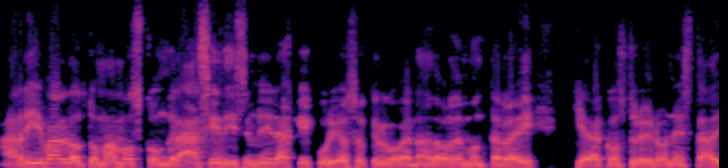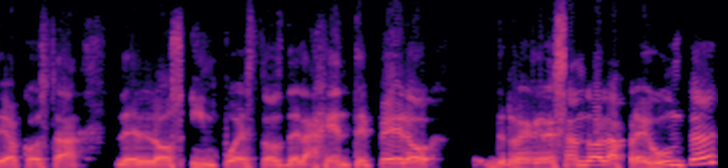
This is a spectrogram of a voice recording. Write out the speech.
arriba lo tomamos con gracia y dicen, mira qué curioso que el gobernador de Monterrey quiera construir un estadio a costa de los impuestos de la gente. Pero regresando a la pregunta,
